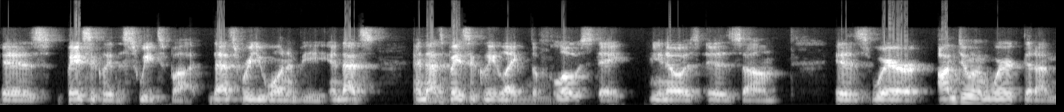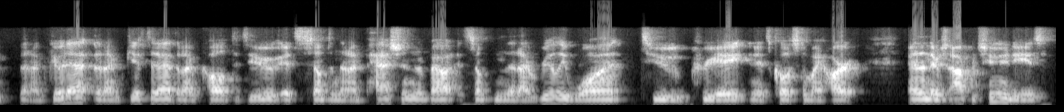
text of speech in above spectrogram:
is basically the sweet spot. That's where you want to be, and that's and that's basically like the mm. flow state you know is is um, is where I'm doing work that I'm that I'm good at, that I'm gifted at, that I'm called to do. It's something that I'm passionate about. It's something that I really want to create, and it's close to my heart. And then there's opportunities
